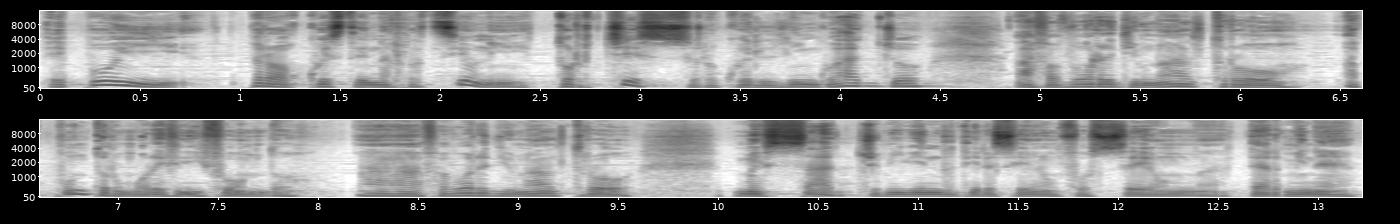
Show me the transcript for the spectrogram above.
E poi però queste narrazioni torcessero quel linguaggio a favore di un altro appunto rumore di fondo, a favore di un altro messaggio, mi viene da dire se non fosse un termine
